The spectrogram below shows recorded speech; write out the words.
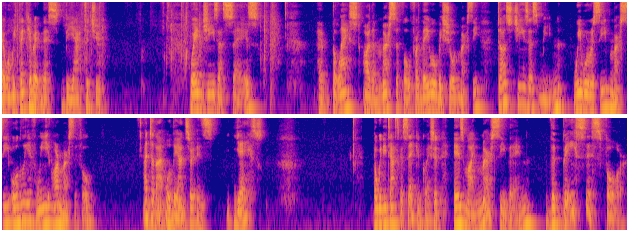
uh, when we think about this beatitude. When Jesus says, uh, Blessed are the merciful, for they will be shown mercy, does Jesus mean we will receive mercy only if we are merciful? And to that, well, the answer is yes. But we need to ask a second question Is my mercy then the basis for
